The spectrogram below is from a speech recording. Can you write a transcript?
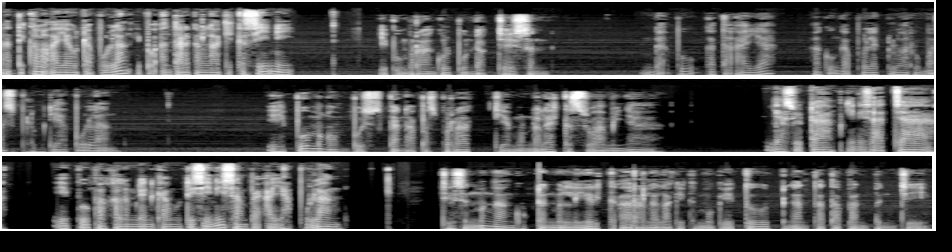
Nanti kalau ayah udah pulang, ibu antarkan lagi ke sini. Ibu merangkul pundak Jason. Enggak bu, kata ayah, aku nggak boleh keluar rumah sebelum dia pulang. Ibu mengumpuskan napas berat, dia menoleh ke suaminya. Ya sudah, begini saja. Ibu bakal nemenin kamu di sini sampai ayah pulang. Jason mengangguk dan melirik ke arah lelaki gemuk itu dengan tatapan benci.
